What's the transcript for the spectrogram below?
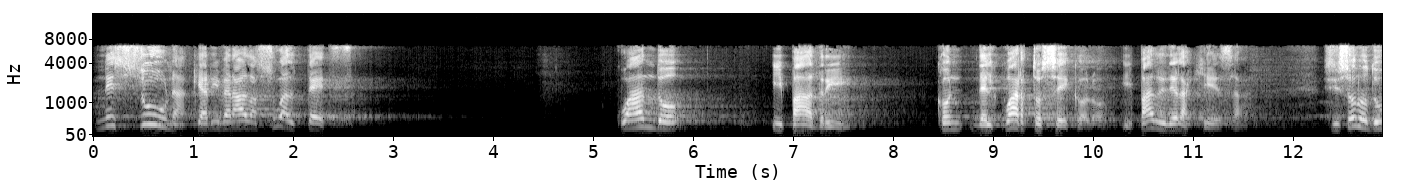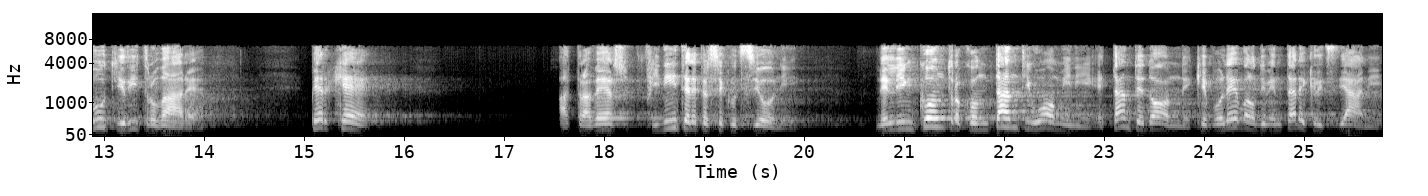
nessuna che arriverà alla sua altezza. Quando i padri con, del quarto secolo, i padri della Chiesa, si sono dovuti ritrovare perché attraverso, finite le persecuzioni, nell'incontro con tanti uomini e tante donne che volevano diventare cristiani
